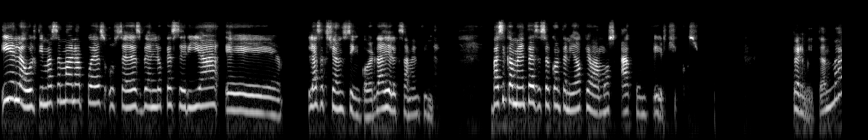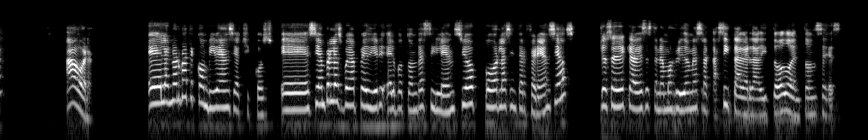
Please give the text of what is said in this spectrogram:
y en la última semana, pues ustedes ven lo que sería eh, la sección 5, ¿verdad? Y el examen final. Básicamente ese es el contenido que vamos a cumplir, chicos. Permítanme. Ahora, eh, las normas de convivencia, chicos. Eh, siempre les voy a pedir el botón de silencio por las interferencias. Yo sé de que a veces tenemos ruido en nuestra casita, ¿verdad? Y todo, entonces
